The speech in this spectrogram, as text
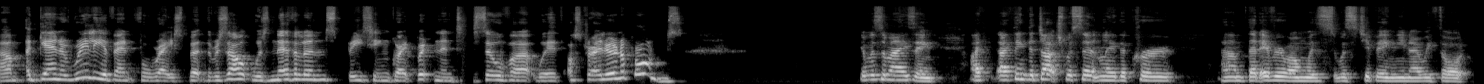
Um, again, a really eventful race, but the result was Netherlands beating Great Britain into silver with Australia in a bronze. It was amazing. I, I think the Dutch were certainly the crew um, that everyone was was tipping. You know, we thought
